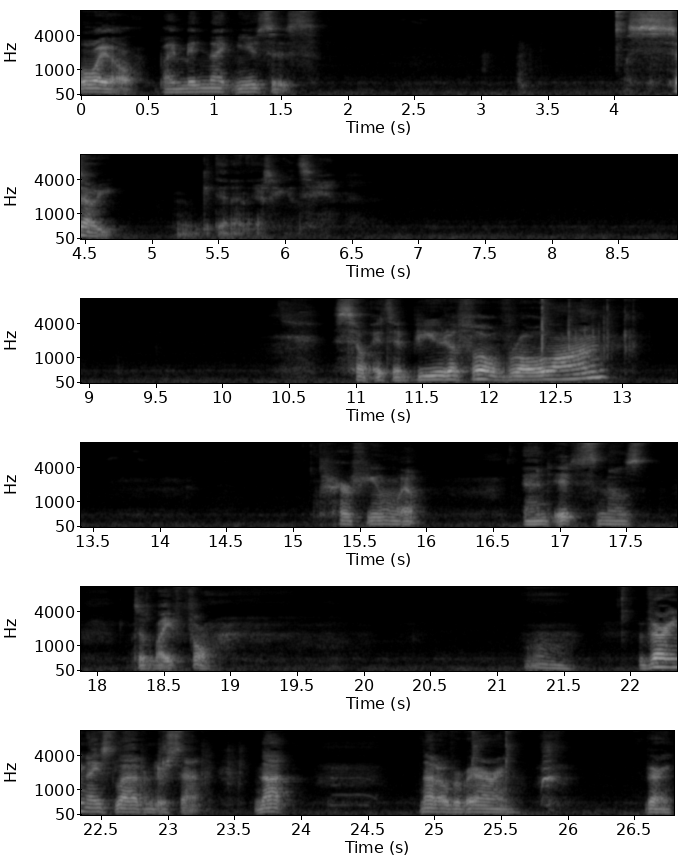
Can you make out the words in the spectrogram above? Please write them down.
Oil by Midnight Muses. So, get that in there so you can see. So it's a beautiful roll-on. perfume oil. And it smells delightful. Mm. Very nice lavender scent. Not, not overbearing. Very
